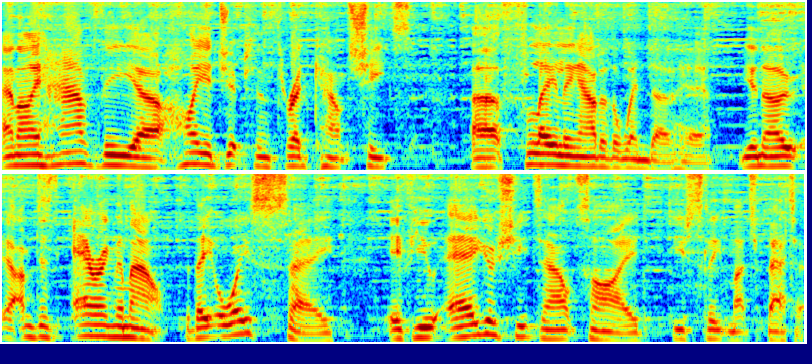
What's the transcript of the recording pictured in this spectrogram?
and I have the uh, high Egyptian thread count sheets uh, flailing out of the window here. You know, I'm just airing them out. But they always say if you air your sheets outside, you sleep much better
